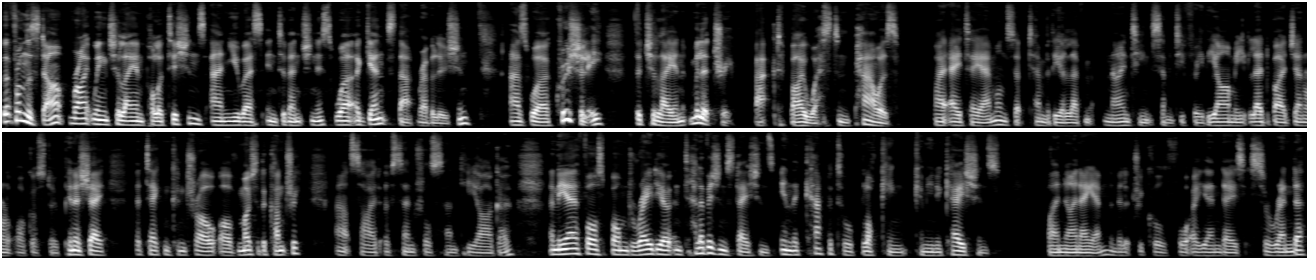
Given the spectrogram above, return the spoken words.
But from the start, right wing Chilean politicians and US interventionists were against that revolution, as were, crucially, the Chilean military, backed by Western powers. By 8 a.m. on September the 11th, 1973, the army, led by General Augusto Pinochet, had taken control of most of the country outside of central Santiago, and the Air Force bombed radio and television stations in the capital, blocking communications. By 9 a.m., the military called for Allende's surrender,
